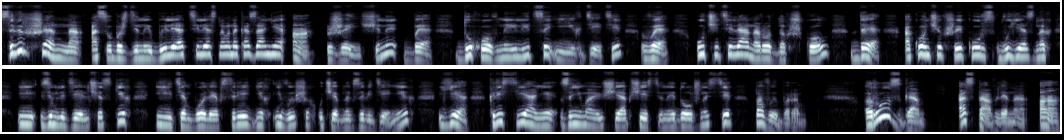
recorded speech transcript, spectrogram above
Совершенно освобождены были от телесного наказания а. Женщины, б. Духовные лица и их дети, в. Учителя народных школ, д. Окончившие курс в уездных и земледельческих и тем более в средних и высших учебных заведениях, е. Крестьяне, занимающие общественные должности по выборам. Розга оставлена а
